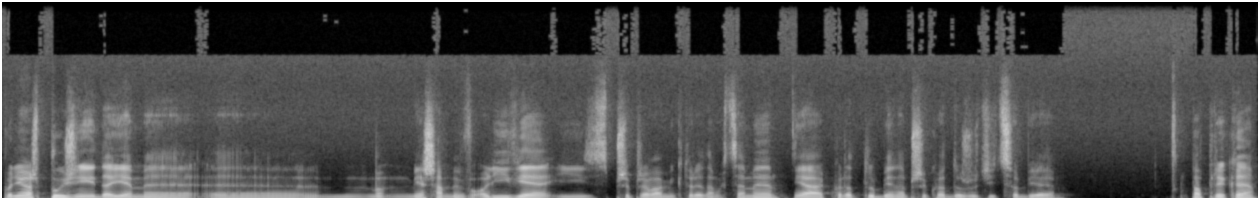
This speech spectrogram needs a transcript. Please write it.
ponieważ później dajemy, m- mieszamy w oliwie i z przyprawami, które tam chcemy. Ja akurat lubię na przykład dorzucić sobie paprykę,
